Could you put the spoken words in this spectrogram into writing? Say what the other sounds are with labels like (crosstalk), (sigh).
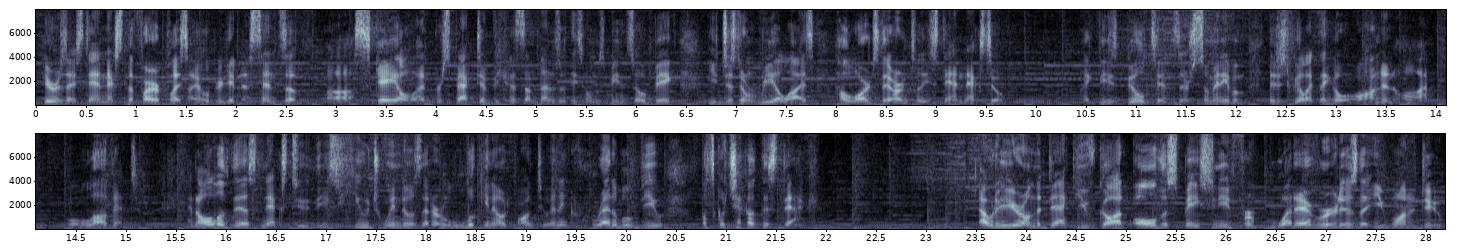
Here as I stand next to the fireplace, I hope you're getting a sense of uh, scale and perspective because sometimes with these homes being so big, you just don't realize how large they are until you stand next to them. Like these built-ins, there's so many of them, they just feel like they go on and on. Love it. And all of this next to these huge windows that are looking out onto an incredible view. Let's go check out this deck. Out here on the deck, you've got all the space you need for whatever it is that you want to do.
